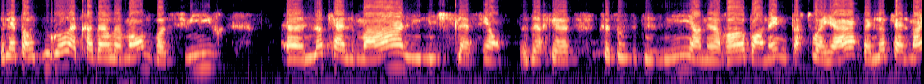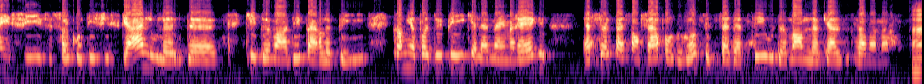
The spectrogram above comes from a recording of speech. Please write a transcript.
Google, à travers le monde, va suivre localement les législations. C'est-à-dire que, que ce soit aux États-Unis, en Europe, en Inde ou partout ailleurs, ben, localement, ils suivent ça le côté fiscal ou le, de, qui est demandé par le pays. Comme il n'y a pas deux pays qui ont la même règle, la seule façon de faire pour Google, c'est de s'adapter aux demandes locales du gouvernement. Euh,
